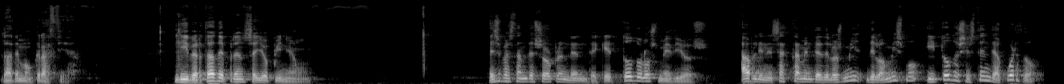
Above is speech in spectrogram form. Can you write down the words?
la democracia. Libertad de prensa y opinión. Es bastante sorprendente que todos los medios hablen exactamente de, de lo mismo y todos estén de acuerdo.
